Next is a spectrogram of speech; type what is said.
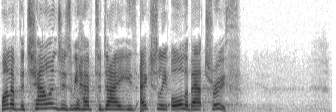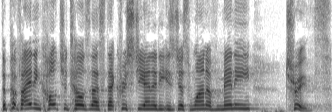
one of the challenges we have today is actually all about truth. The pervading culture tells us that Christianity is just one of many truths.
